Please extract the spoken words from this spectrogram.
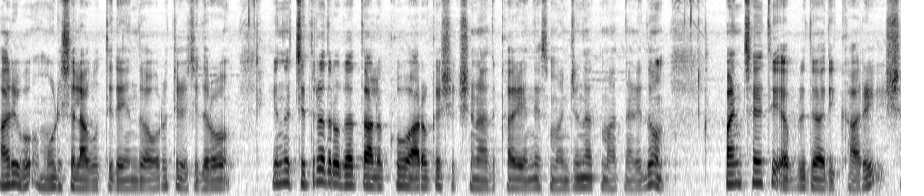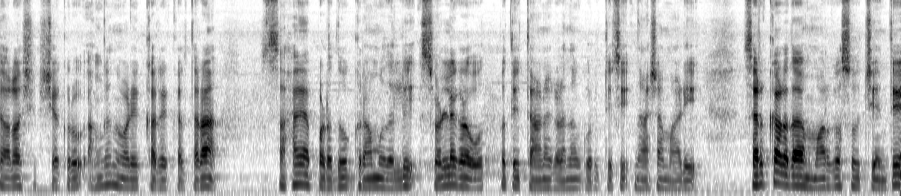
ಅರಿವು ಮೂಡಿಸಲಾಗುತ್ತಿದೆ ಎಂದು ಅವರು ತಿಳಿಸಿದರು. ಇನ್ನು ಚಿತ್ರದುರ್ಗ ತಾಲೂಕು ಆರೋಗ್ಯ ಶಿಕ್ಷಣಾಧಿಕಾರಿ ಎನ್ ಎಸ್ ಮಂಜುನಾಥ್ ಮಾತನಾಡಿದ್ದು, ಪಂಚಾಯಿತಿ ಅಭಿವೃದ್ಧಿ ಅಧಿಕಾರಿ, ಶಾಲಾ ಶಿಕ್ಷಕರು, ಅಂಗನವಾಡಿ ಕಾರ್ಯಕರ್ತರ ಸಹಾಯ ಪಡೆದು ಗ್ರಾಮದಲ್ಲಿ ಸೊಳ್ಳೆಗಳ ಉತ್ಪತ್ತಿ ತಾಣಗಳನ್ನು ಗುರುತಿಸಿ ನಾಶ ಮಾಡಿ. ಸರ್ಕಾರದ ಮಾರ್ಗಸೂಚಿಯಂತೆ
